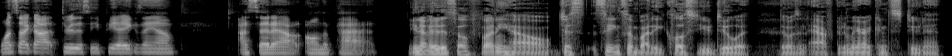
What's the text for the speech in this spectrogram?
once I got through the CPA exam, I set out on the path. You know, it is so funny how just seeing somebody close to you do it. There was an African American student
